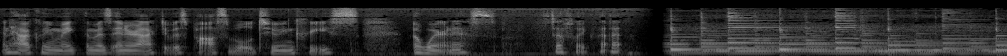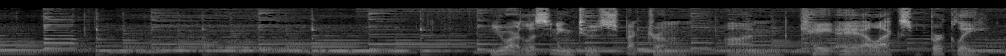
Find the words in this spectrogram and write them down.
and how can we make them as interactive as possible to increase awareness, stuff like that. You are listening to Spectrum on KALX Berkeley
